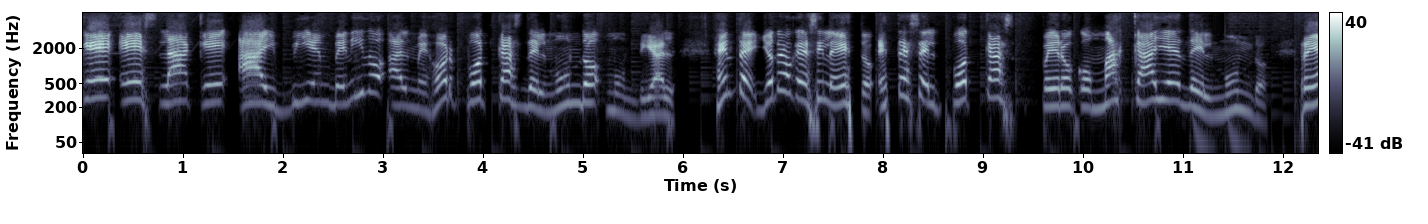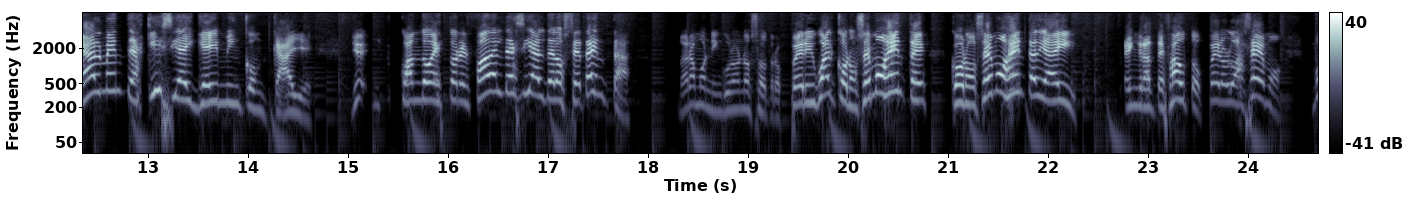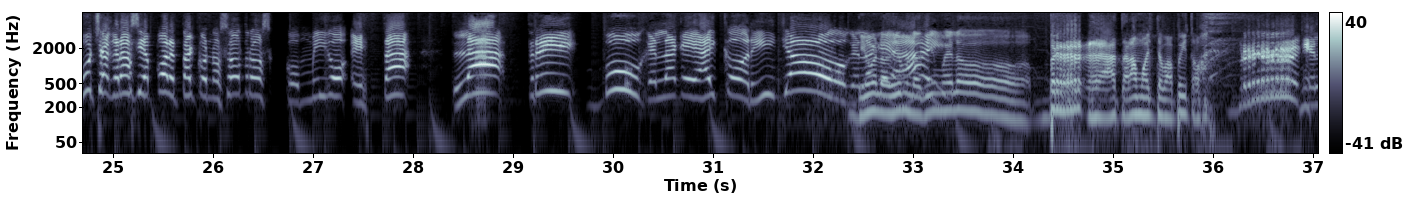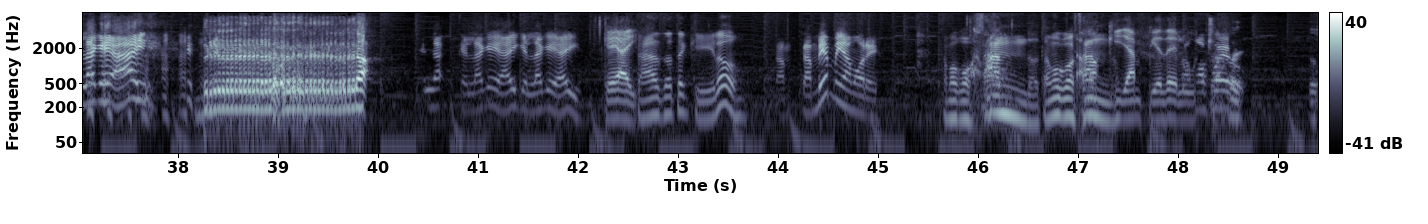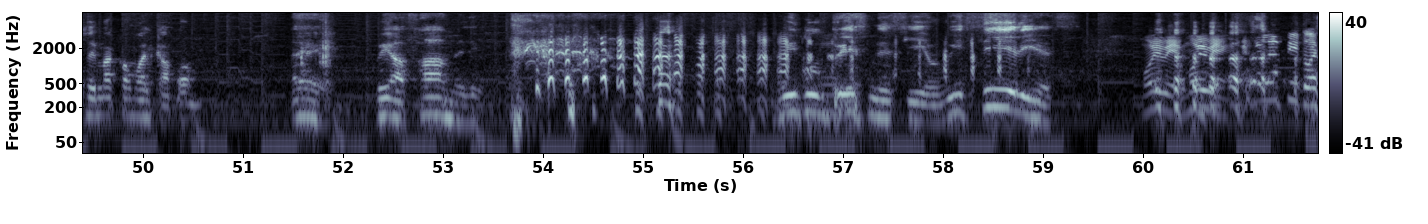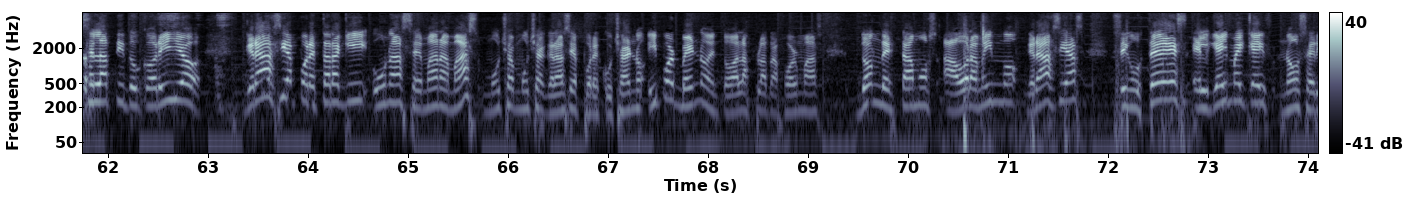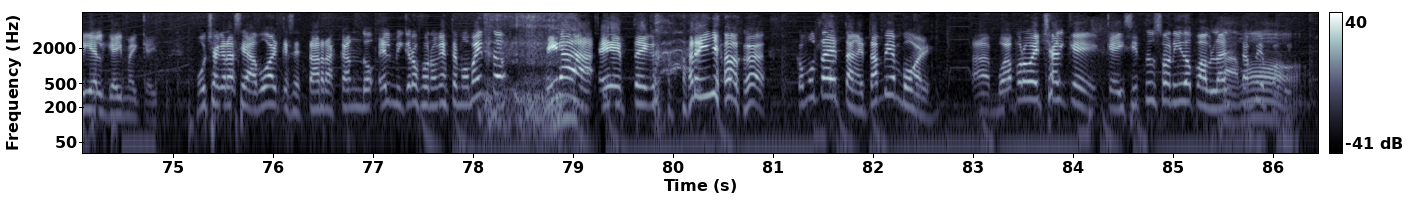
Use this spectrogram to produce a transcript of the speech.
¿qué es la que hay? Bienvenido al mejor podcast del mundo mundial. Gente, yo tengo que decirle esto, este es el podcast pero con más calle del mundo. Realmente aquí sí hay gaming con calle. cuando Héctor el Fader decía el de los 70, no éramos ninguno nosotros, pero igual conocemos gente, conocemos gente de ahí en Gran Tefauto, pero lo hacemos. Muchas gracias por estar con nosotros. Conmigo está la tribu, que es la que hay, Corillo. Que dímelo, la que dímelo, hay. dímelo. Brrr, hasta la muerte, papito. Brrr, que es la que hay. que, es la, que es la que hay, que es la que hay. ¿Qué hay? Estás tranquilo. Tam- También, mis amores. Estamos gozando, estamos Estamos gozando. aquí ya en pie de lucha. fuego. Yo soy más como el capón. Hey, we are family. we do business here. We serious. Muy bien, muy bien. Esa es la actitud, esa es la actitud, Corillo. Gracias por estar aquí una semana más. Muchas, muchas gracias por escucharnos y por vernos en todas las plataformas donde estamos ahora mismo. Gracias. Sin ustedes, el Gamer Cave no sería el Gamer Cave. Muchas gracias a Boar que se está rascando el micrófono en este momento. Mira, este Corillo, ¿cómo ustedes están? ¿Están bien, Boar? Ah, voy a aprovechar que, que hiciste un sonido para hablar. ¿Están bien, Estamos.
